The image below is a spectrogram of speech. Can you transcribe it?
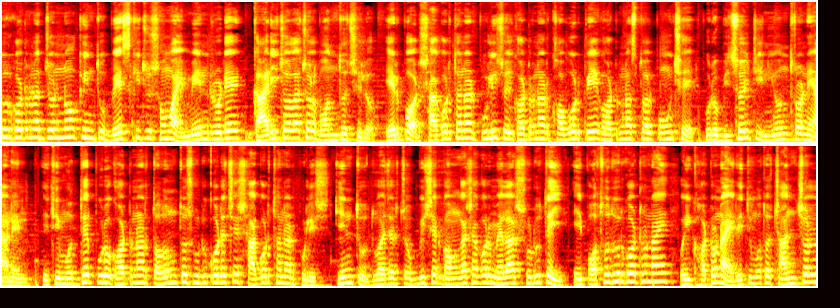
দুর্ঘটনার জন্য কিন্তু বেশ কিছু সময় মেন রোডে গাড়ি চলাচল বন্ধ ছিল। এরপর সাগর থানার পুলিশ ওই ঘটনার খবর পেয়ে ঘটনাস্থল পৌঁছে পুরো বিষয়টি নিয়ন্ত্রণে আনেন। ইতিমধ্যে পুরো ঘটনার তদন্ত শুরু করেছে সাগর থানার পুলিশ। কিন্তু দু হাজার চব্বিশের গঙ্গাসাগর মেলার শুরুতেই এই পথ দুর্ঘটনায় ওই ঘটনায় রীতিমতো চাঞ্চল্য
